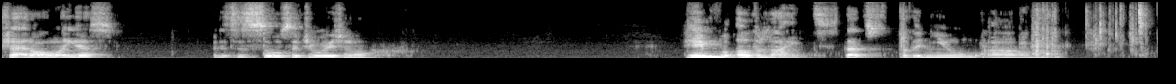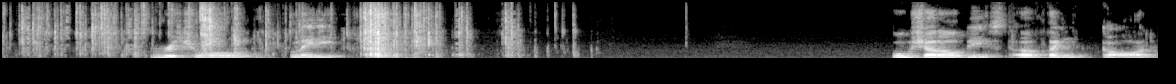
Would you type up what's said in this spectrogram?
Shadow, I guess. But this is so situational. Hymn of Light. That's for the new um, ritual lady. Ooh, Shadow Beast. Oh, thank God.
